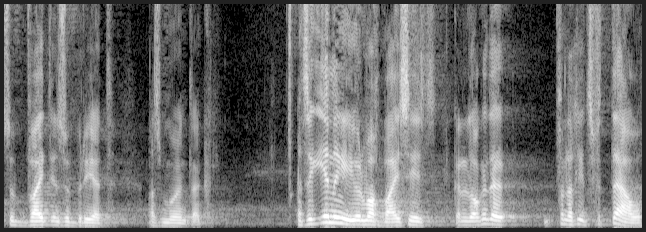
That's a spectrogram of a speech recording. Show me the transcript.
so wyd en so breed as moontlik. As ek een ding hier mag bysê, kan ek dalk net vinnig iets vertel.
